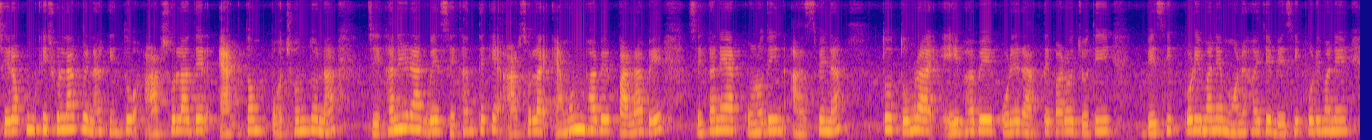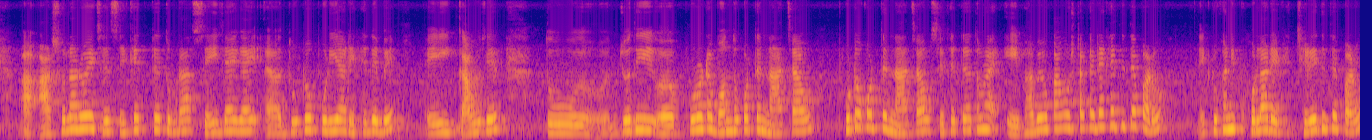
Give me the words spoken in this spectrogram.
সেরকম কিছু লাগবে না। কিন্তু আরশোলাদের একদম পছন্দ না। যেখানেই রাখবে, সেখান থেকে আরশোলা এমনভাবে পালাবে, সেখানে আর কোনোদিন আসবে না। তো তোমরা এইভাবে করে রাখতে পারো। যদি বেশি পরিমাণে মনে হয় যে বেশি পরিমাণে আরশোলা রয়েছে, সেক্ষেত্রে তোমরা সেই জায়গায় দুটো পুড়িয়া রেখে দেবে এই কাগজের। তো যদি পুরোটা বন্ধ করতে না চাও ফুটো করতে না চাও, সেক্ষেত্রে তোমরা এইভাবেও কাগজটাকে রেখে দিতে পারো। একটুখানি খোলা রেখে, ছেড়ে দিতে পারো।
